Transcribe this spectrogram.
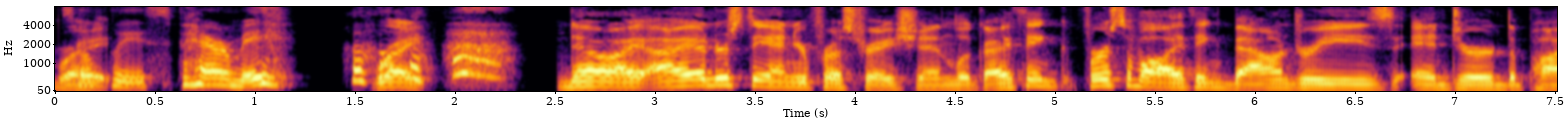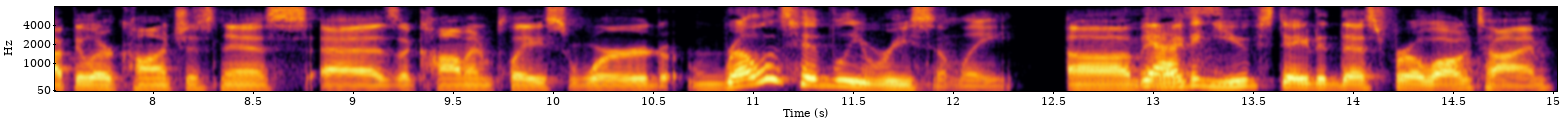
so please spare me. right. No, I, I understand your frustration. Look, I think, first of all, I think boundaries entered the popular consciousness as a commonplace word relatively recently. Um, And I think you've stated this for a long time.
